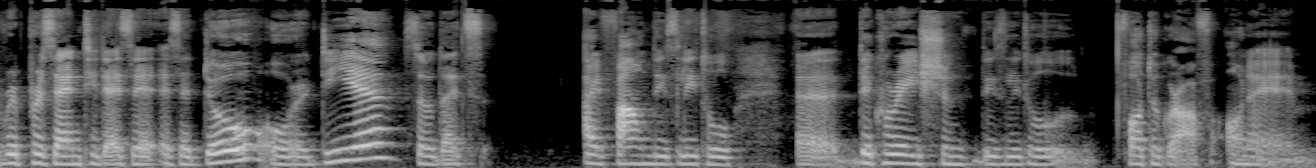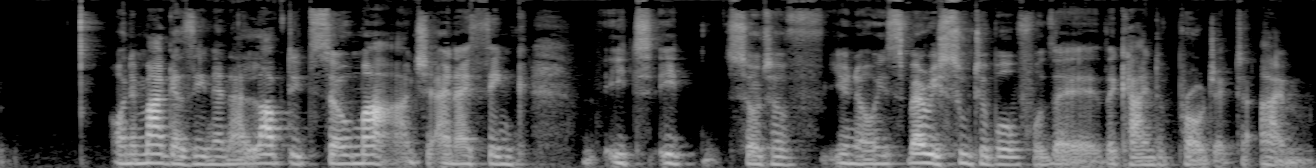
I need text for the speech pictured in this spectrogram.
represented as a as a doe or a deer. So that's I found this little uh, decoration, this little photograph on a on a magazine, and I loved it so much. And I think it it sort of you know is very suitable for the the kind of project I'm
